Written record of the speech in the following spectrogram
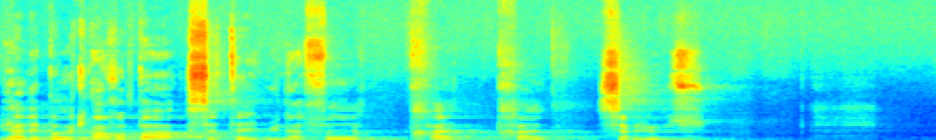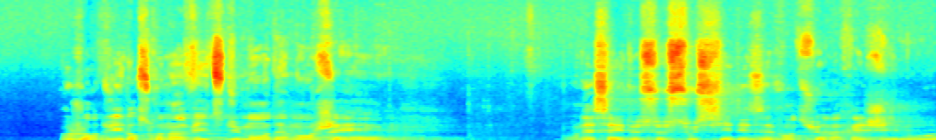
Et à l'époque, un repas, c'était une affaire très, très sérieuse. Aujourd'hui, lorsqu'on invite du monde à manger, on essaye de se soucier des éventuels régimes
